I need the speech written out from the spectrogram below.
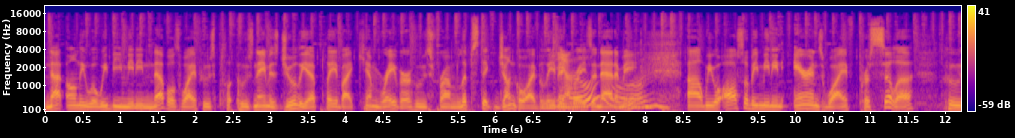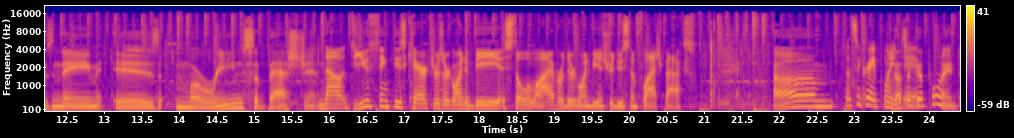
Not only will we be meeting Neville's wife, whose pl- whose name is Julia, played by Kim Raver, who's from Lipstick Jungle, I believe, Yeah. in Grey's Anatomy. Uh, we will also be meeting Aaron's wife, Priscilla, whose name is Maureen Sebastian. Now, do you think these characters are going to be still alive or they're going to be introduced in flashbacks? Um, That's a great point. That's Dave. a good point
